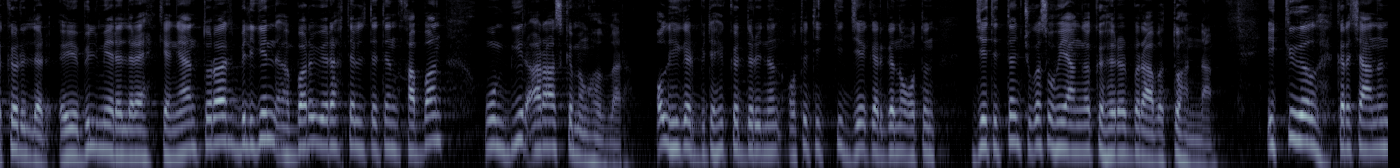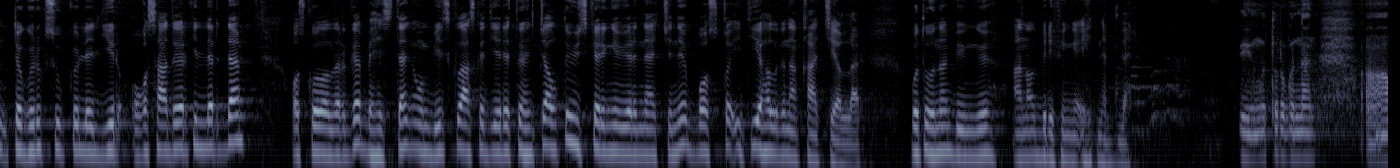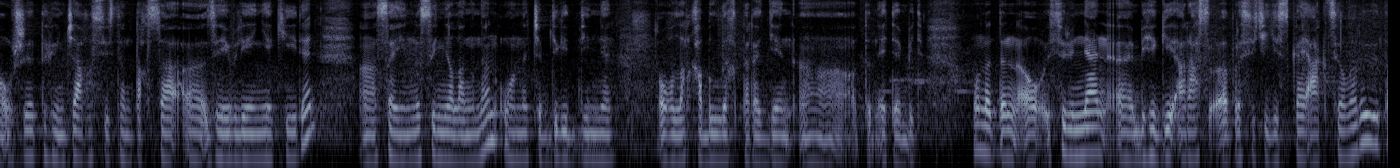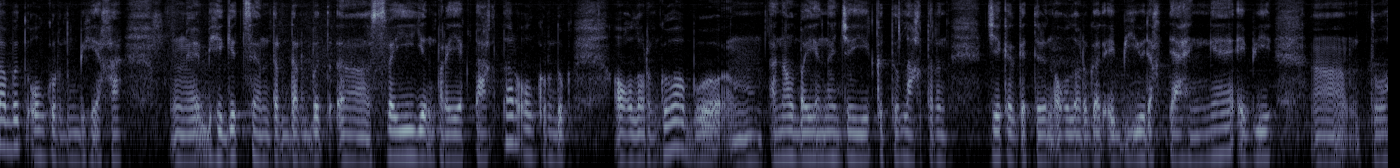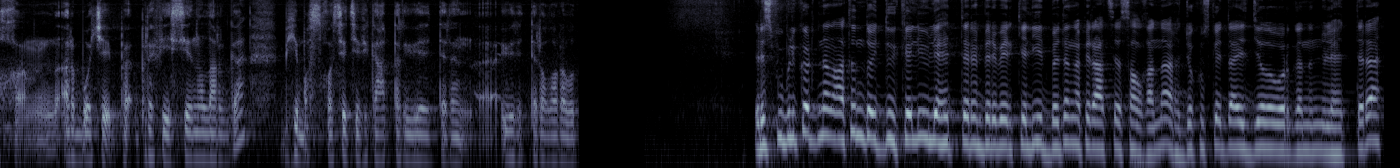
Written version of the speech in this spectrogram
көрілер. Өйі білмерелері кәңән тұрар. Білген бары үйерек тәлітетін қабан 11 арас көмін ғоллар. Ол егер бүтәхі көрдірінен 32 жекерген оғытын жетіттен чугас ұхыянға көхерер бір абыт туғанна. Икі ғыл қырачанын төгірік су көлелер оғысадығар келдерді. Осколаларға бәхістен 11 класқа дейірі тұхынчы 600 керіңе верін әтчіні босқы ити ғылғынан қатчиялар. Бұтуынан бүгінгі анал брифинге ehitnerdiler. Бүгінгі тұрғынан уже тұхынчағы систем тақса заявление кейден сайынғы сыйнялаңынан оны чәбдігіддінен оғылар қабылдықтара ден әтәбіт. Онатын сүріннән биһиги арас просветительская акциялары табыт ол курдук биһиха биһиги центрдар быт свои ен проекттактар ол курдук оголорго бу анал баяна жайы кытылактарын жекергеттерин оголоргор эби юрактахинге эби тох рабочий профессионаларга биһи босхо сертификаттар үйреттер олорабыт Республикардынан атын дойды кели үләхеттерін бербер келейір бөдің операция салғанар, Жокускайдай дело органын үләхеттері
